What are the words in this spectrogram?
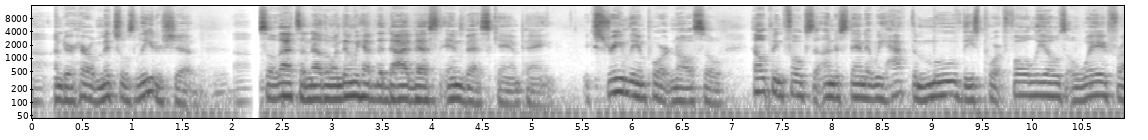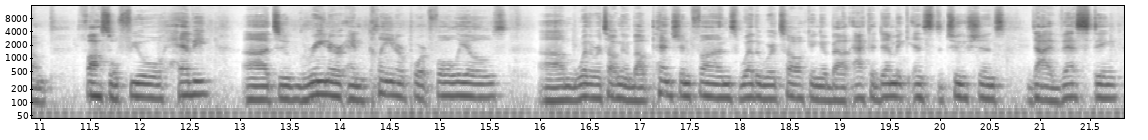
uh, under harold mitchell's leadership. Uh, so that's another one. Then we have the divest invest campaign. Extremely important also helping folks to understand that we have to move these portfolios away from fossil fuel heavy uh, to greener and cleaner portfolios um, whether we're talking about pension funds, whether we're talking about academic institutions divesting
